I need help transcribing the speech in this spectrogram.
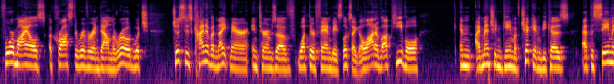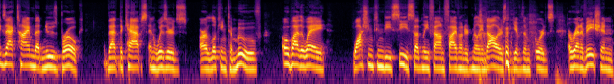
four miles across the river and down the road, which just is kind of a nightmare in terms of what their fan base looks like. A lot of upheaval. And I mentioned Game of Chicken because at the same exact time that news broke that the Caps and Wizards are looking to move, oh, by the way, Washington, D.C. suddenly found $500 million to give them towards a renovation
